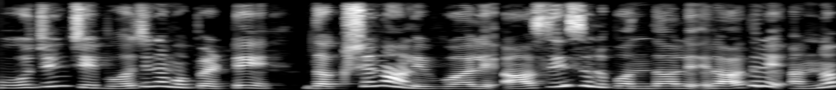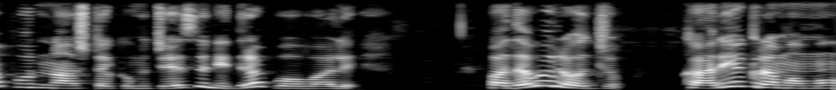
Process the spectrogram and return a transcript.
పూజించి భోజనము పెట్టి దక్షిణాలు ఇవ్వాలి ఆశీసులు పొందాలి. రాత్రి అన్నపూర్ణాష్టకము చేసి నిద్రపోవాలి. పదవ రోజు కార్యక్రమము.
